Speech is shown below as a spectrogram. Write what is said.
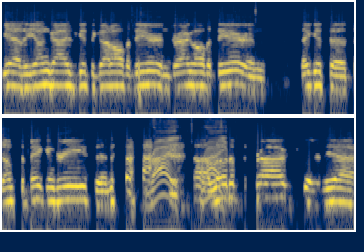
Yeah, the young guys get to gut all the deer and drag all the deer and they get to dump the bacon grease and right, uh, right. load up the trucks. And, yeah,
